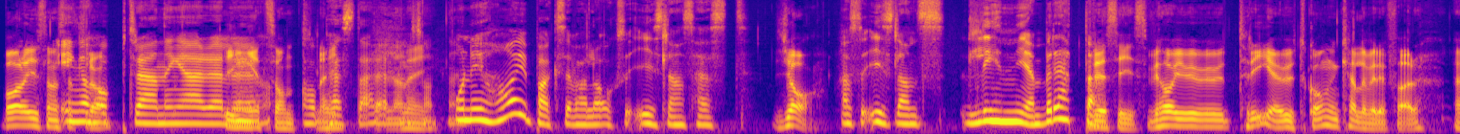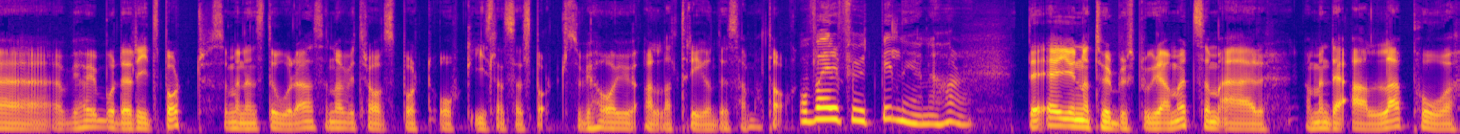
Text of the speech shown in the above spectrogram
Bara islandshästar. Inga hoppträningar eller Inget sånt, nej. hopphästar eller något Nej. sånt? Och ni har ju på Axevalla också islandshäst, Ja, alltså islandslinjen. Berätta. precis. Vi har ju tre utgångar kallar vi det för. Eh, vi har ju både ridsport som är den stora, sen har vi travsport och islandshästsport. Så vi har ju alla tre under samma tak. Och vad är det för utbildningar ni har? Det är ju naturbruksprogrammet som är ja, men det alla på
